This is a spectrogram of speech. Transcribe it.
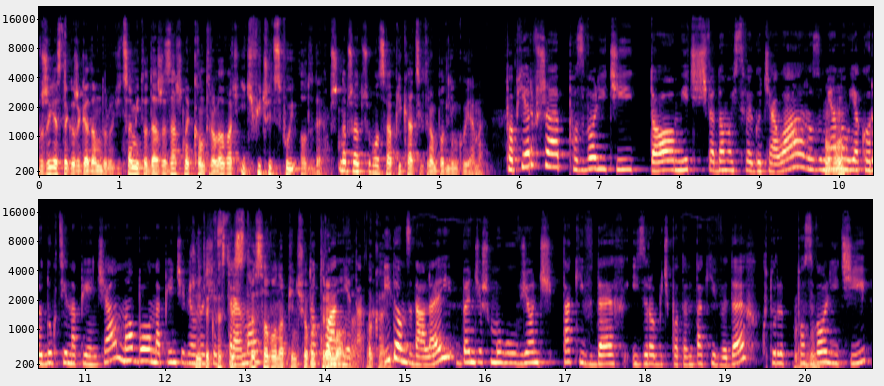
Żyję z tego, że gadam do ludzi. Co mi to da, że zacznę kontrolować i ćwiczyć swój oddech? Na przykład przy pomocy aplikacji, którą podlinkujemy. Po pierwsze, pozwoli Ci to mieć świadomość swojego ciała, rozumianą uh-huh. jako redukcję napięcia, no bo napięcie wiąże Czyli te się z tremą. stresowo-napięciowe, Dokładnie tremowe. tak. Okay. Idąc dalej, będziesz mógł wziąć taki wdech i zrobić potem taki wydech, który uh-huh. pozwoli Ci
